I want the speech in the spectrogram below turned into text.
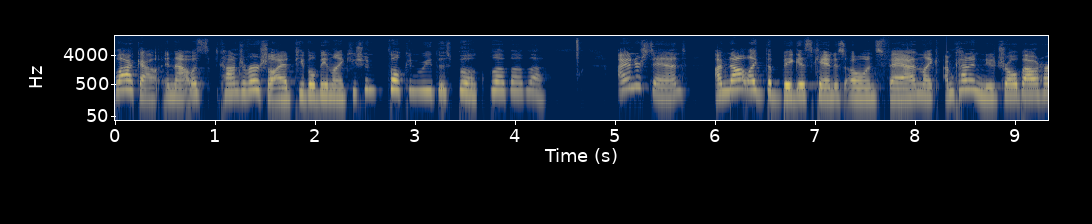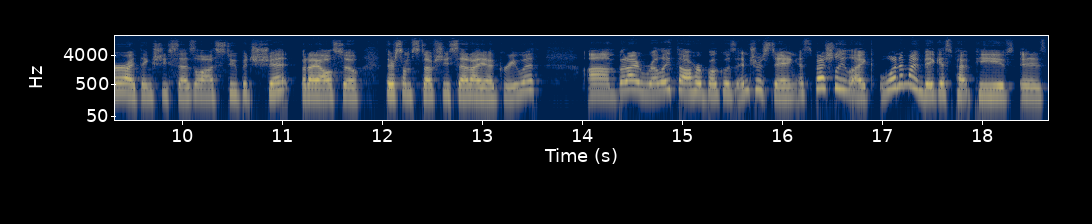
Blackout, and that was controversial. I had people being like, you shouldn't fucking read this book, blah, blah, blah. I understand. I'm not like the biggest Candace Owens fan. Like, I'm kind of neutral about her. I think she says a lot of stupid shit, but I also, there's some stuff she said I agree with. Um, but I really thought her book was interesting, especially like one of my biggest pet peeves is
